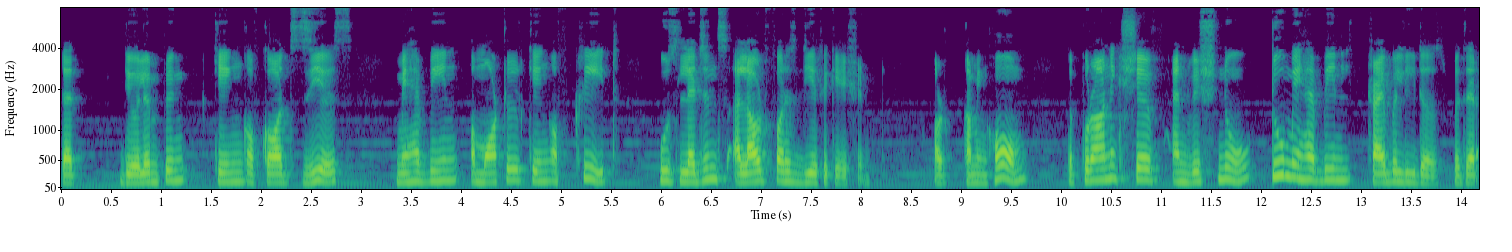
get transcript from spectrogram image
that the Olympian king of gods Zeus may have been a mortal king of Crete whose legends allowed for his deification. Or coming home, the Puranic Shiv and Vishnu too may have been tribal leaders with their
